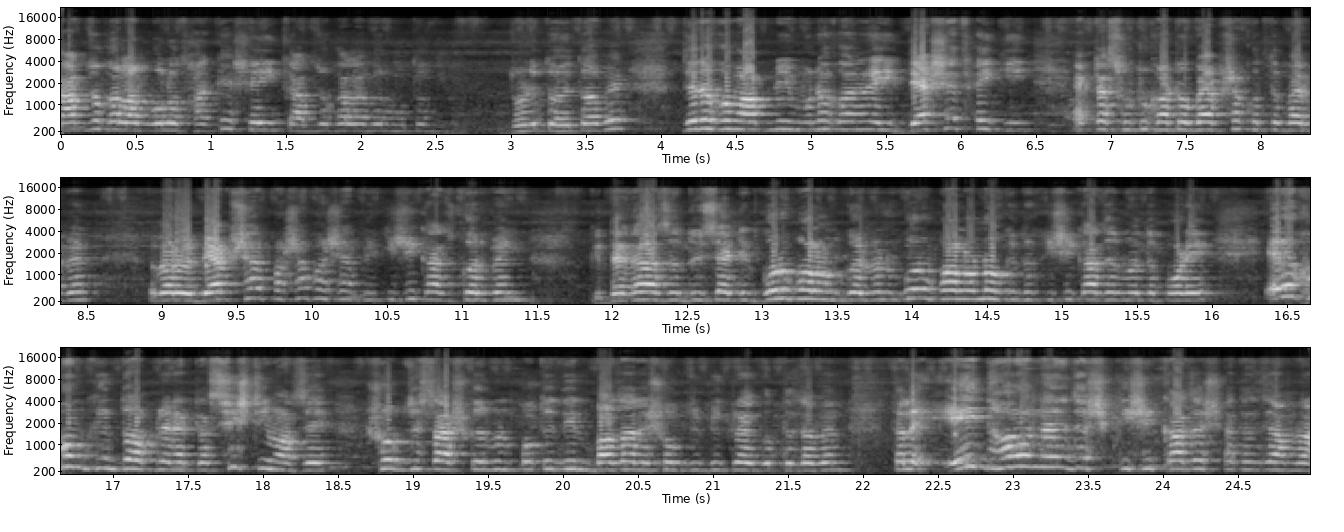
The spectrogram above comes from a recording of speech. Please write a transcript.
কার্যকলাপগুলো থাকে, সেই কার্যকলাপের মতো জড়িত হতে হবে। যেরকম আপনি মনে করেন এই দেশে থেকে একটা ছোটোখাটো ব্যবসা করতে পারবেন। এবার ওই ব্যবসার পাশাপাশি আপনি কৃষি কাজ করবেন। দেখা যাচ্ছে দুই সাইডে গরু পালন করবেন, গরু পালনও কিন্তু কৃষি কাজের মধ্যে পড়ে। এরকম কিন্তু আপনার একটা সিস্টেম আছে, সবজি চাষ করবেন, প্রতিদিন বাজারে সবজি বিক্রয় করতে যাবেন। তাহলে এই ধরনের যে কৃষি কাজের সাথে যে আমরা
